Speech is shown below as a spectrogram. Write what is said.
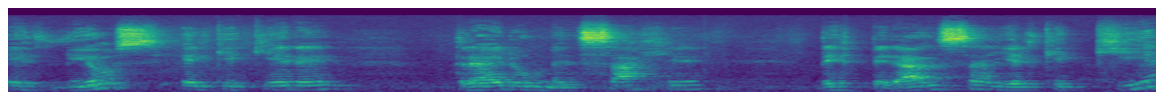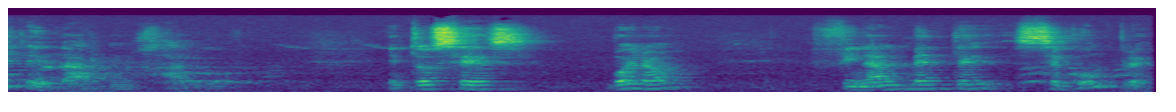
Es Dios el que quiere traer un mensaje de esperanza y el que quiere darnos algo. Entonces, bueno, finalmente se cumple.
